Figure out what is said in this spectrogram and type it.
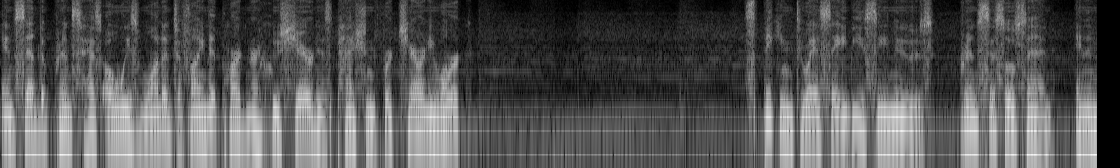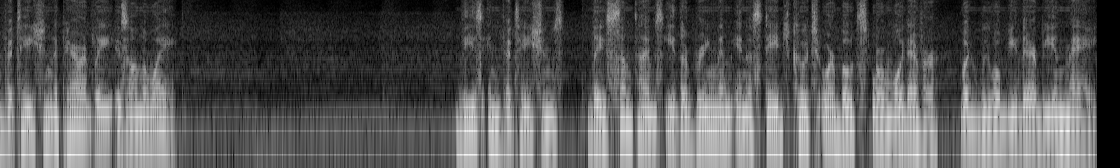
and said the prince has always wanted to find a partner who shared his passion for charity work. Speaking to SABC News, Prince Seeiso said, an invitation apparently is on the way. These invitations, they sometimes either bring them in a stagecoach or boats or whatever, but we will be there be in May.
